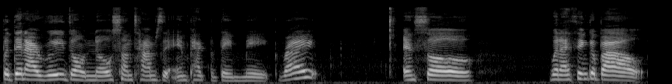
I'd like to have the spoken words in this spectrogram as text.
but then I really don't know sometimes the impact that they make, right? And so when I think about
